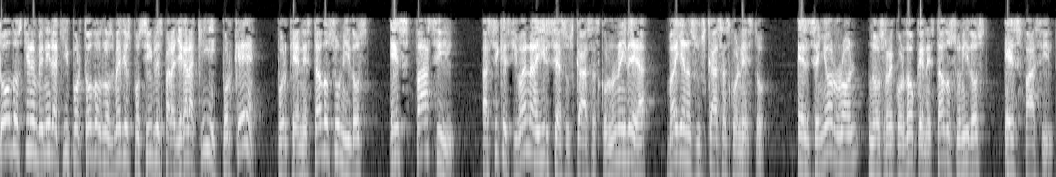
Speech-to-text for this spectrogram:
Todos quieren venir aquí por todos los medios posibles para llegar aquí. ¿Por qué? Porque en Estados Unidos es fácil. Así que si van a irse a sus casas con una idea, vayan a sus casas con esto. El señor Ron nos recordó que en Estados Unidos es fácil.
